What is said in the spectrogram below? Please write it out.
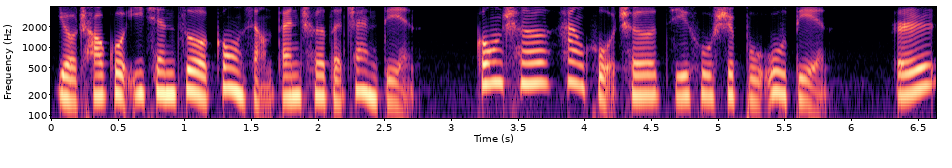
有超过一千座共享单车的站点，公车和火车几乎是不误点，而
